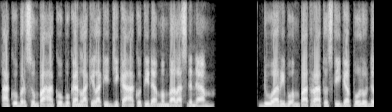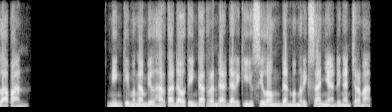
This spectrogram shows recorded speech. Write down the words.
Aku bersumpah aku bukan laki-laki jika aku tidak membalas dendam. 2438 Ningki mengambil harta dao tingkat rendah dari Qiu Silong dan memeriksanya dengan cermat.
